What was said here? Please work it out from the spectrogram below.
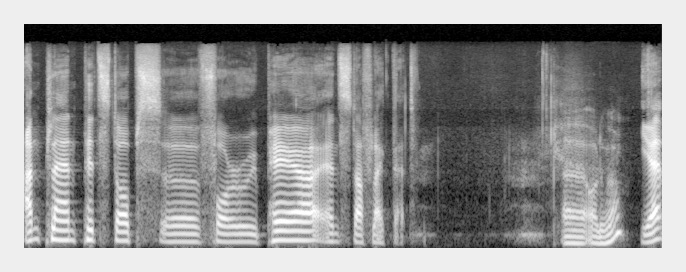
unplanned pit stops uh, for repair and stuff like that. Uh, Oliver, Yeah.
